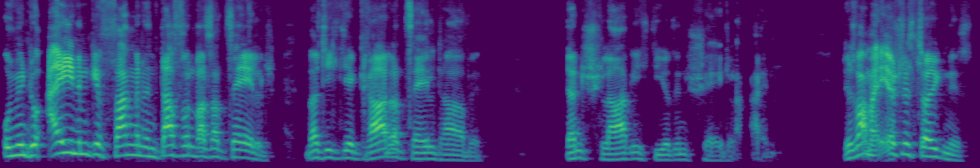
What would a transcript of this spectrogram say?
Und wenn du einem Gefangenen davon was erzählst, was ich dir gerade erzählt habe, dann schlage ich dir den Schädel ein. Das war mein erstes Zeugnis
